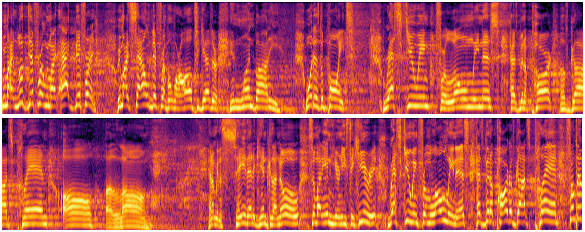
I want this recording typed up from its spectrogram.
We might look different, we might act different, we might sound different, but we're all together in one body. What is the point? Rescuing for loneliness has been a part of God's plan all along. And I'm going to say that again because I know somebody in here needs to hear it. Rescuing from loneliness has been a part of God's plan from the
